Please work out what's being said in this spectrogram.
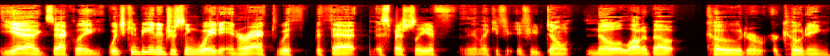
Yeah, exactly. Which can be an interesting way to interact with with that, especially if like if if you don't know a lot about code or, or coding.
